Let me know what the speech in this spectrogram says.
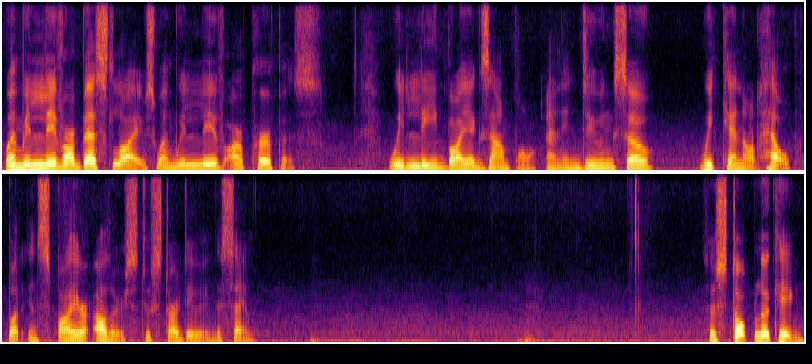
When we live our best lives, when we live our purpose, we lead by example and in doing so we cannot help but inspire others to start doing the same. So stop looking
